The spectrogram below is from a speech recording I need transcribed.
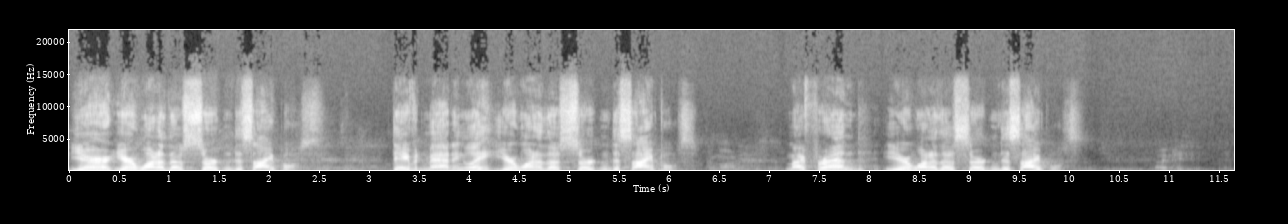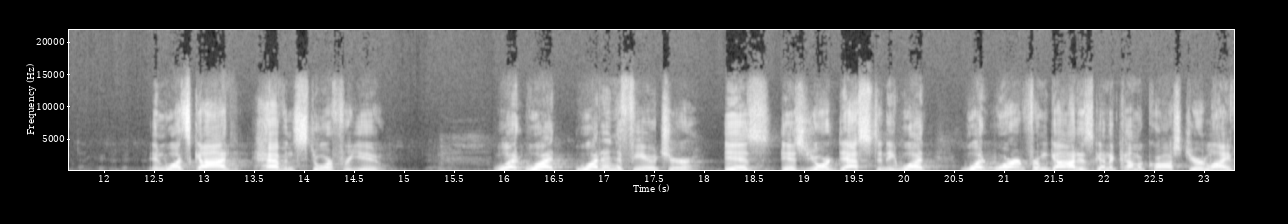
You're, you're one of those certain disciples. David mattingly you're one of those certain disciples my friend, you're one of those certain disciples. And what's God have in store for you? What, what, what in the future is, is your destiny? What, what word from God is going to come across your life?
